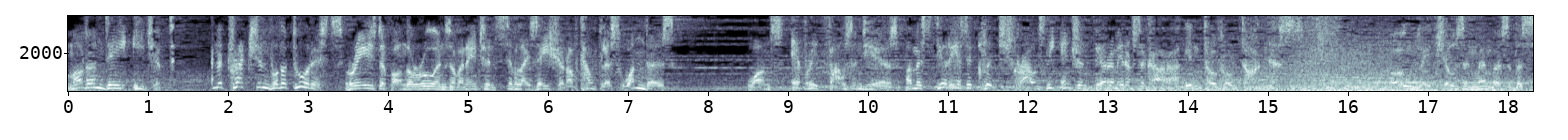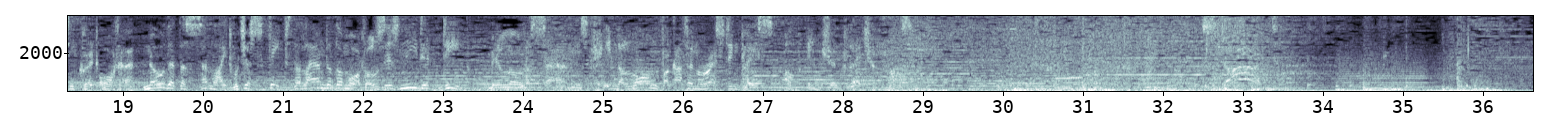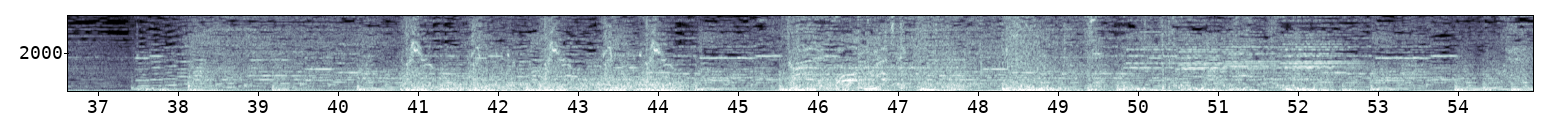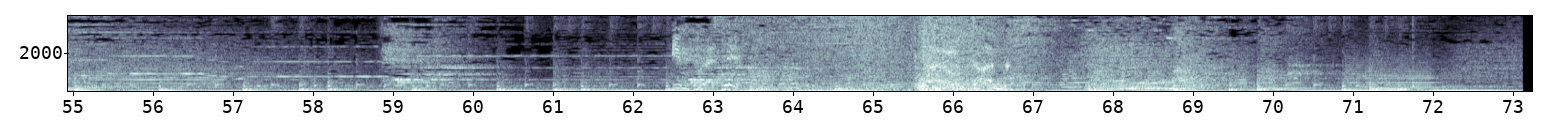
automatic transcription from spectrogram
modern-day Egypt. An attraction for the tourists, raised upon the ruins of an ancient civilization of countless wonders. Once every thousand years, a mysterious eclipse shrouds the ancient pyramid of Saqqara in total darkness. Only chosen members of the secret order know that the sunlight which escapes the land of the mortals is needed deep below the sands, in the long forgotten resting place of ancient legends. Impressive.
